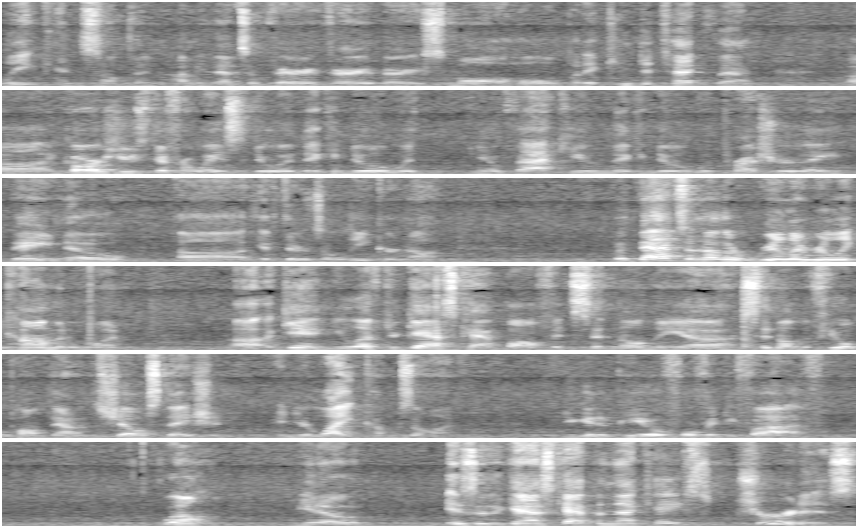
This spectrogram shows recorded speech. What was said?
leak in something, I mean, that's a very, very, very small hole, but it can detect that. Uh, and cars use different ways to do it. They can do it with, you know, vacuum. They can do it with pressure. They, they know uh, if there's a leak or not. But that's another really, really common one. Uh, again, you left your gas cap off. It's sitting on the uh, sitting on the fuel pump down at the Shell station, and your light comes on. You get a PO 455. Well, you know, is it a gas cap in that case? Sure, it is.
